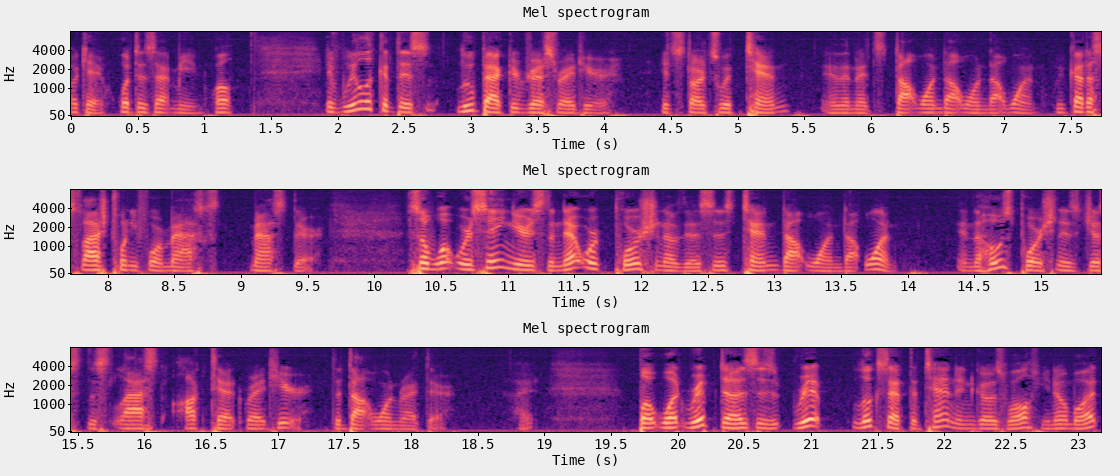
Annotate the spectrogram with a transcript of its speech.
okay, what does that mean? Well, if we look at this loopback address right here, it starts with 10 and then it's dot one dot one dot one. We've got a slash 24 mask mask there. So what we're saying here is the network portion of this is 10.1.1 and the host portion is just this last octet right here, the dot one right there. Right? But what RIP does is RIP looks at the 10 and goes, well, you know what?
